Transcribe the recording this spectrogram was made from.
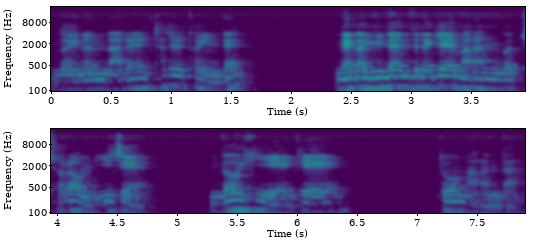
너희는 나를 찾을 터인데 내가 유대인들에게 말한 것처럼 이제 너희에게 또 말한다.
